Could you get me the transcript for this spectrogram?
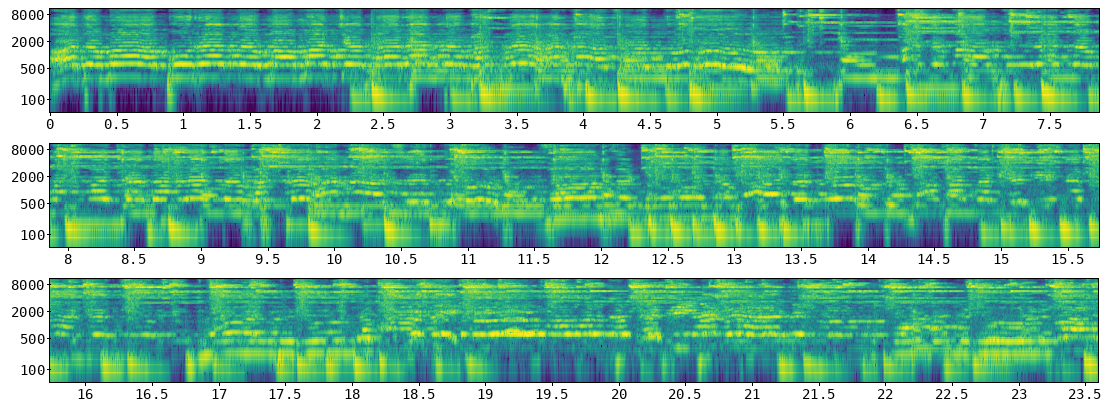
आदमापुरात मामाच्या दारात भक्त नाचतो आदमापुरात मामाच्या दारात ढोल वाजतो मामाचा वाजतो. ढोल वाजतो मामाचा ढोल वाजतो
